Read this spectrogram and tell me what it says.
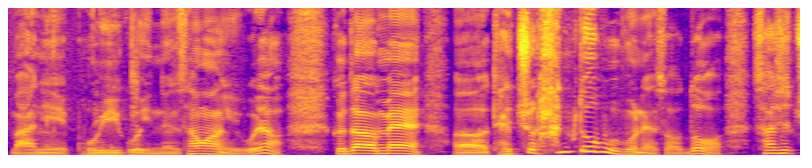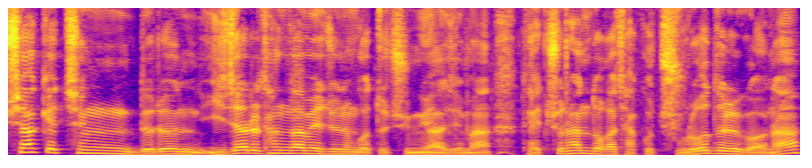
많이 보이고 있는 상황이고요. 그 다음에 어 대출 한도 부분에서도 사실 취약계층들은 이자를 탕감해 주는 것도 중요하지만 대출 한도가 자꾸 줄어들거나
